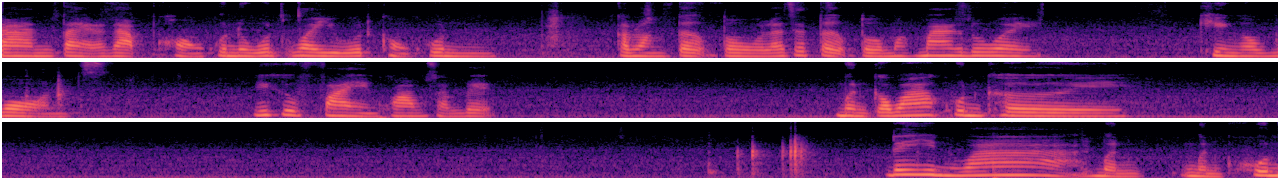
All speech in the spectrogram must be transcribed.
การไต่ระดับของคุณวุฒิวัยวุฒิของคุณกำลังเติบโตและจะเติบโตมาก ๆด้วย King of Wands นี่คือไฟแห่งความสำเร็จ เหมือนกับว่าคุณเคย ได้ยินว่าเหมือนเหมือนคุณ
